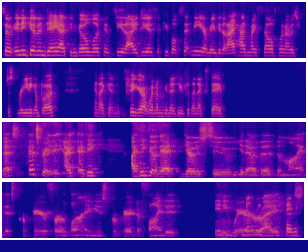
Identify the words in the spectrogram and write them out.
so any given day I can go look and see the ideas that people have sent me or maybe that I had myself when I was just reading a book and I can figure out what I'm going to do for the next day. That's that's great. I, I think I think though that goes to you know the the mind that's prepared for learning is prepared to find it anywhere, right? That's,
